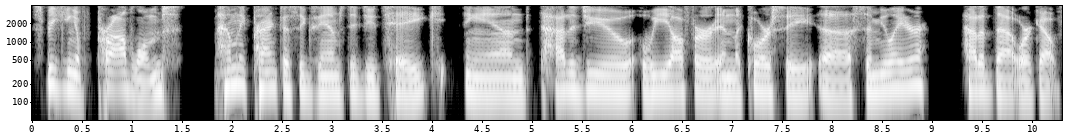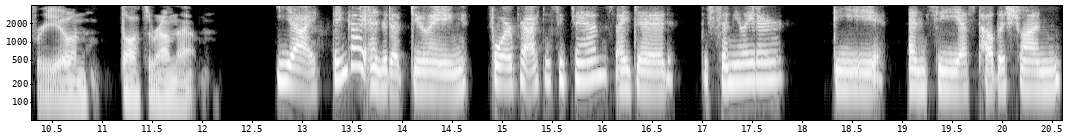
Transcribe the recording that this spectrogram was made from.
speaking of problems, how many practice exams did you take and how did you we offer in the course a simulator how did that work out for you and thoughts around that yeah i think i ended up doing four practice exams i did the simulator the NCEES published one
